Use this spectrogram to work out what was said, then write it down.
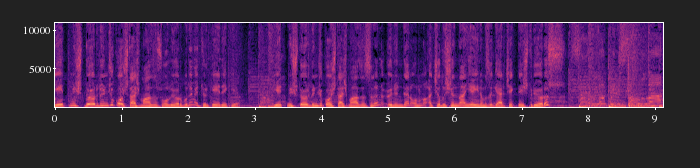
74. Koçtaş mağazası oluyor bu değil mi Türkiye'deki? 74. Koçtaş mağazasının önünden onun açılışından yayınımızı gerçekleştiriyoruz. salla beni salla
